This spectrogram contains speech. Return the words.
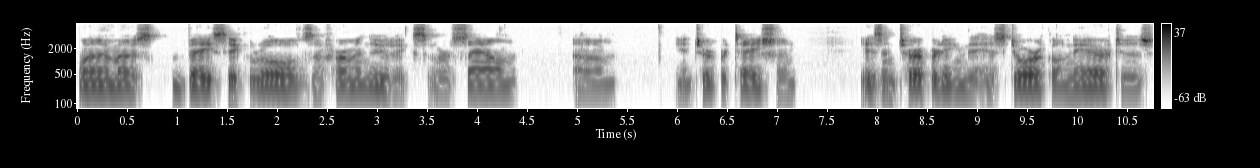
One of the most basic rules of hermeneutics or sound um, interpretation is interpreting the historical narratives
